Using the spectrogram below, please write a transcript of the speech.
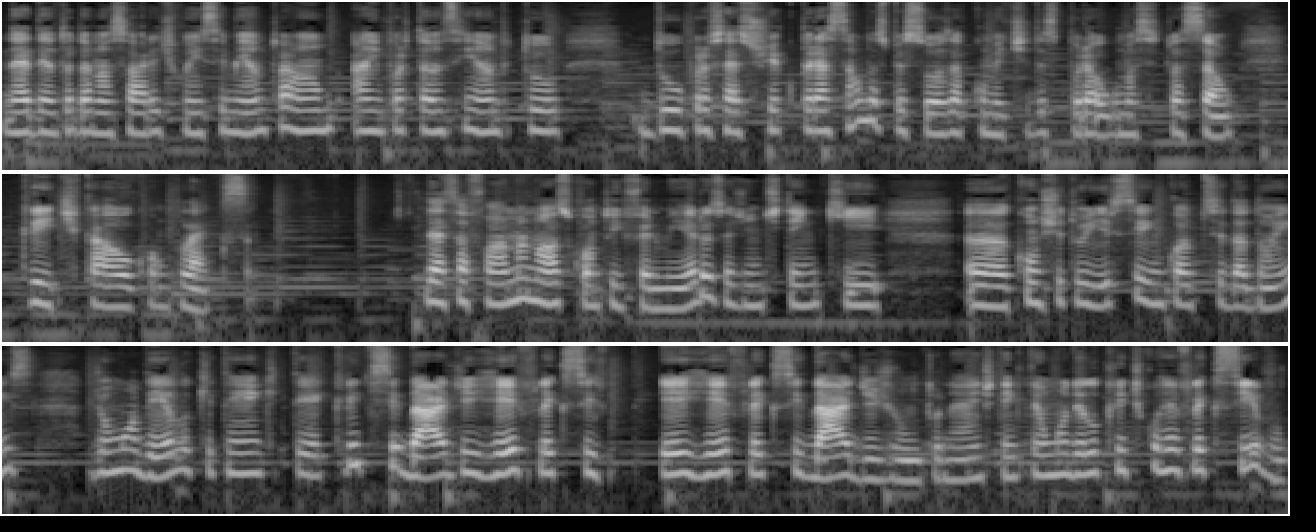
né, dentro da nossa área de conhecimento, a, a importância em âmbito do processo de recuperação das pessoas acometidas por alguma situação crítica ou complexa. Dessa forma, nós, quanto enfermeiros, a gente tem que uh, constituir-se enquanto cidadãos de um modelo que tenha que ter criticidade e reflexi e reflexidade junto, né? A gente tem que ter um modelo crítico reflexivo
